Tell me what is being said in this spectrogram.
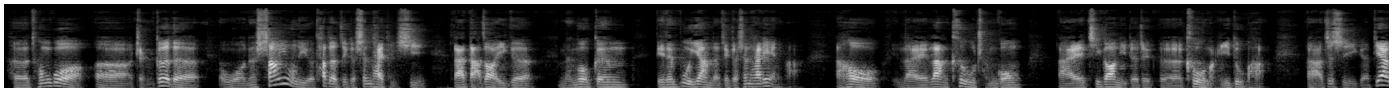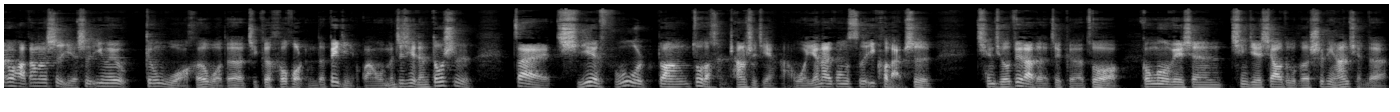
和通过呃整个的我的商用的有它的这个生态体系来打造一个能够跟别人不一样的这个生态链啊，然后来让客户成功，来提高你的这个客户满意度哈。啊，这是一个。第二个的话，当然是也是因为跟我和我的几个合伙人的背景有关。我们这些人都是在企业服务端做了很长时间啊。我原来公司 Ecolab 是全球最大的这个做公共卫生、清洁消毒和食品安全的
